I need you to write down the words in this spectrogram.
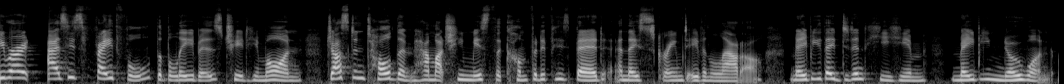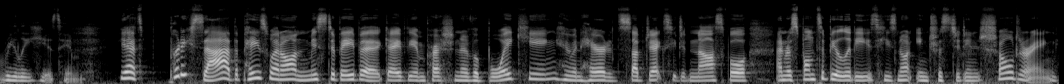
He wrote, As his faithful, the believers, cheered him on, Justin told them how much he missed the comfort of his bed and they screamed even louder. Maybe they didn't hear him. Maybe no one really hears him. Yeah, it's pretty sad. The piece went on. Mr. Bieber gave the impression of a boy king who inherited subjects he didn't ask for and responsibilities he's not interested in shouldering.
